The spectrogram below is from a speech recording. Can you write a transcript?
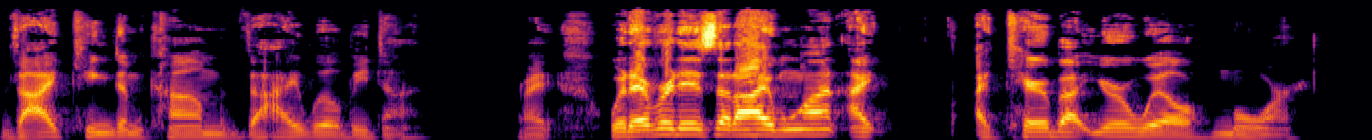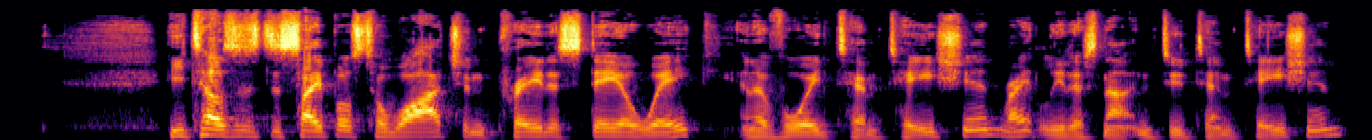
Thy kingdom come, thy will be done. Right? Whatever it is that I want, I, I care about your will more. He tells his disciples to watch and pray to stay awake and avoid temptation, right? Lead us not into temptation.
